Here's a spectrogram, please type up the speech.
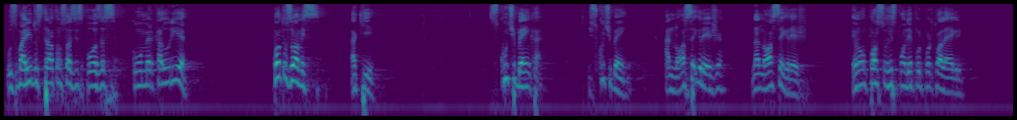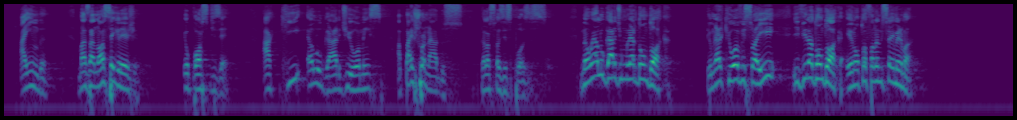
os maridos tratam suas esposas como mercadoria. Quantos homens aqui? Escute bem, cara. Escute bem. A nossa igreja, na nossa igreja, eu não posso responder por Porto Alegre ainda. Mas a nossa igreja, eu posso dizer, aqui é lugar de homens apaixonados pelas suas esposas. Não é lugar de mulher dondoca. Tem mulher que ouve isso aí e vira dondoca. Eu não estou falando isso aí, minha irmã.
